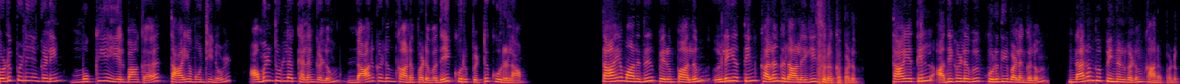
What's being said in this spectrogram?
தொடுப்பிழையங்களின் முக்கிய இயல்பாக தாயம் ஒன்றினுள் அமிழ்ந்துள்ள கலங்களும் நார்களும் காணப்படுவதை குறிப்பிட்டு கூறலாம். தாயமானது பெரும்பாலும் இளையத்தின் கலங்களாலேயே சுரக்கப்படும். தாயத்தில் அதிகளவு குருதி வளங்களும் நரம்பு பின்னல்களும் காணப்படும்.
